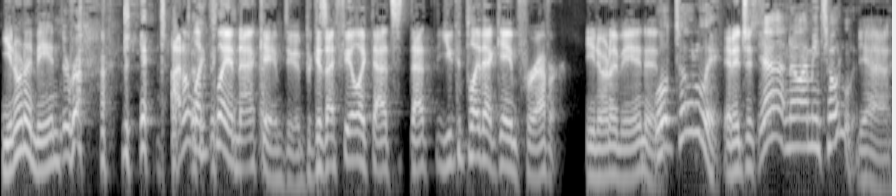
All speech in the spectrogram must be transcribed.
You know what I mean? I don't like playing that game, dude, because I feel like that's that you could play that game forever. You know what I mean? And, Well, totally. and it just yeah, no, I mean, totally. yeah,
